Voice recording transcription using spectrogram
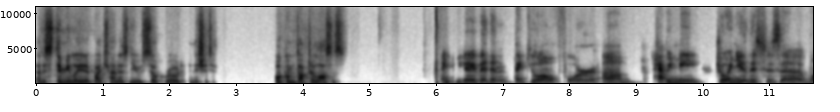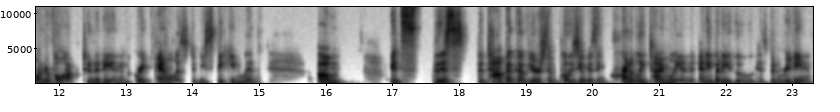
that is stimulated by China's new Silk Road initiative. Welcome, Dr. Losos. Thank you, David, and thank you all for um, having me join you. This is a wonderful opportunity and great panelists to be speaking with. Um, it's this, the topic of your symposium is incredibly timely and anybody who has been reading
